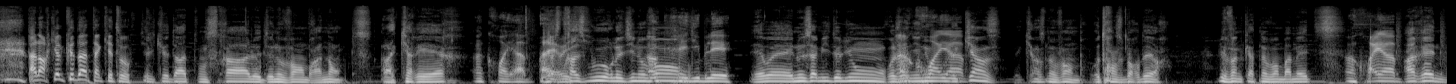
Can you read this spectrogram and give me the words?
Alors quelques dates Aketo. Quelques dates, on sera le 2 novembre à Nantes, à la Carrière, Incroyable. à oui. Strasbourg le 10 novembre. Incrédible. Et ouais, nos amis de Lyon, rejoignez-nous le Incroyable. 15, le 15 novembre, au Transborder. Le 24 novembre à Metz. Incroyable. À Rennes.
